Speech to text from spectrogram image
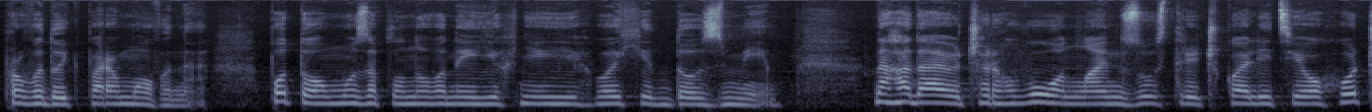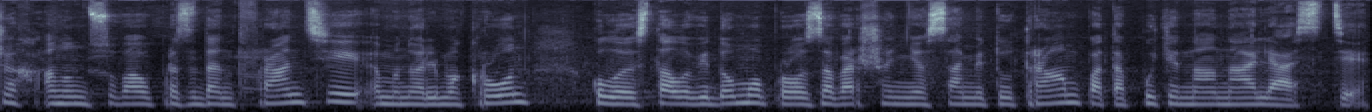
Проведуть перемовини. По тому запланований їхній вихід до змі. Нагадаю, чергову онлайн-зустріч коаліції охочих анонсував президент Франції Еммануель Макрон, коли стало відомо про завершення саміту Трампа та Путіна на Алясці.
